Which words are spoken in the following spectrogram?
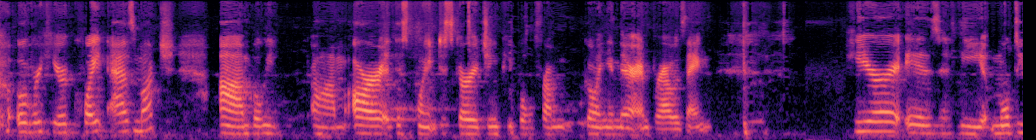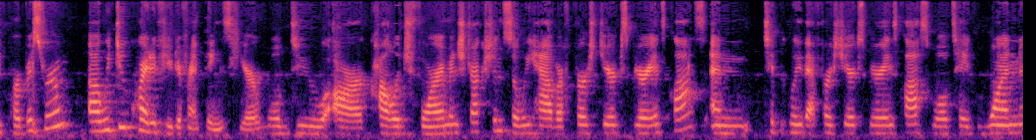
over here quite as much, um, but we um, are at this point discouraging people from going in there and browsing. Here is the multi-purpose room. Uh, we do quite a few different things here. We'll do our college forum instruction. So we have a first year experience class and typically that first year experience class will take one,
